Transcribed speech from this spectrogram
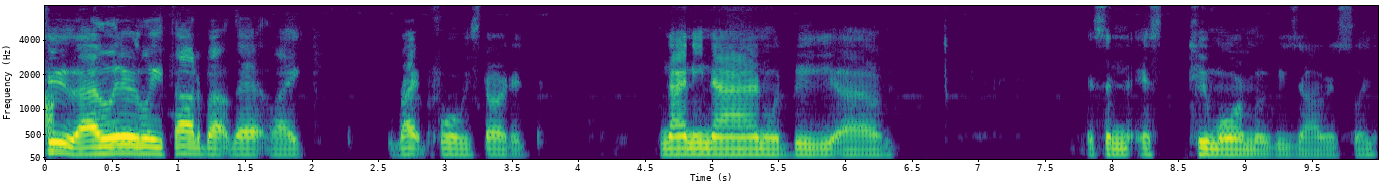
too. I literally thought about that like right before we started. Ninety nine would be uh, it's an it's two more movies obviously.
